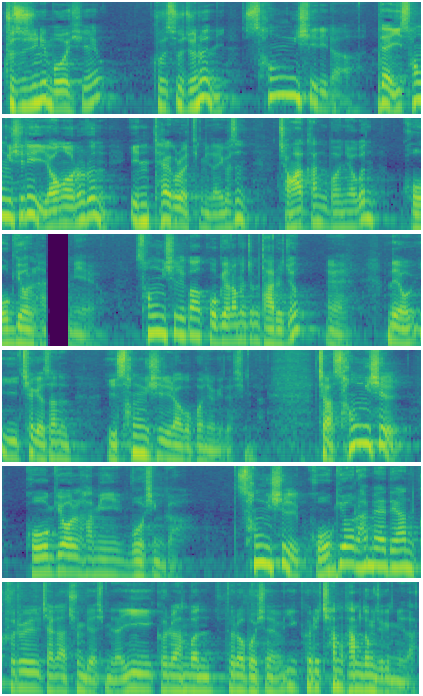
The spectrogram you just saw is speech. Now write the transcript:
그 수준이 무엇이에요? 그 수준은 성실이라. 근데 이 성실이 영어로는 integrity입니다. 이것은 정확한 번역은 고결함이에요. 성실과 고결함은 좀 다르죠? 예. 근데 이 책에서는 이 성실이라고 번역이 됐습니다. 자, 성실, 고결함이 무엇인가? 성실, 고결함에 대한 글을 제가 준비했습니다. 이 글을 한번 들어보세요. 이 글이 참 감동적입니다.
